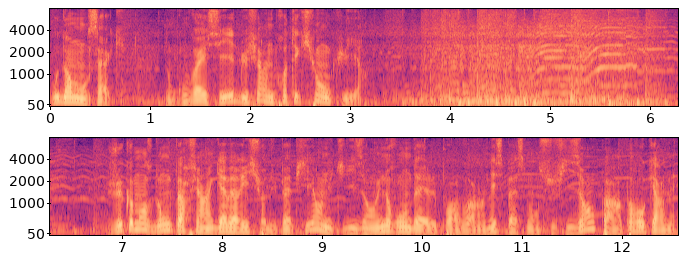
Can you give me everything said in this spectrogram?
ou dans mon sac. Donc on va essayer de lui faire une protection en cuir. Je commence donc par faire un gabarit sur du papier en utilisant une rondelle pour avoir un espacement suffisant par rapport au carnet.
